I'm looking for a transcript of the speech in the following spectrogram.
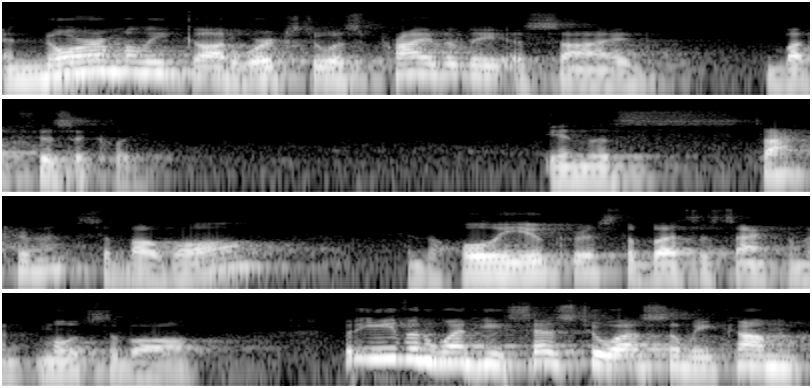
And normally, God works to us privately aside, but physically. In the sacraments, above all, in the Holy Eucharist, the Blessed Sacrament, most of all. But even when He says to us and we come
